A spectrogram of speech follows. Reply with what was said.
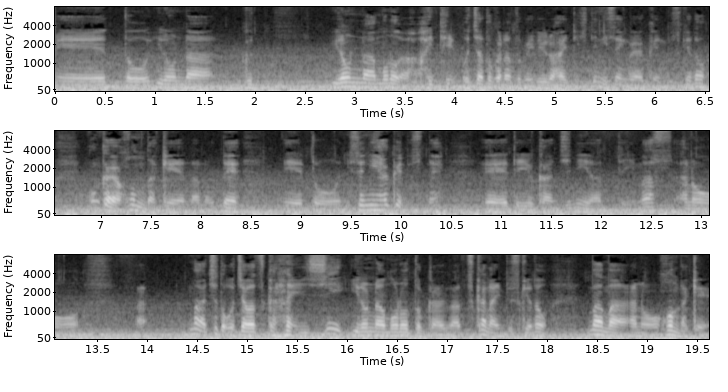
えー、っといろんなグいろんなものが入ってお茶とかなんとかいろいろ入ってきて2500円ですけど今回は本だけなので、えー、っと2200円ですね、えー、っていう感じになっています。あのまあちょっとお茶はつかないしいろんなものとかがつかないんですけどまあまああの本だけ、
